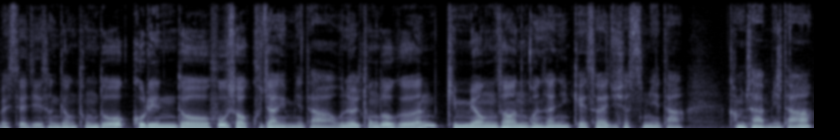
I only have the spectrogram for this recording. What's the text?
메시지 성경 통독 고린도 후서 9장입니다. 오늘 통독은 김명선 권사님께서 해주셨습니다. 감사합니다.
